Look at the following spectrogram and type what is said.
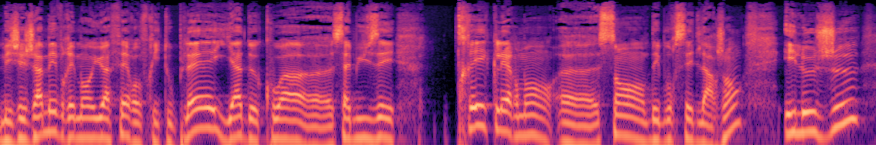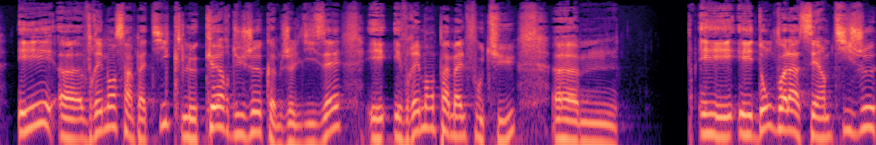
mais j'ai jamais vraiment eu affaire au free-to-play. Il y a de quoi s'amuser très clairement euh, sans débourser de l'argent et le jeu est euh, vraiment sympathique le cœur du jeu comme je le disais est, est vraiment pas mal foutu euh, et, et, donc voilà, c'est un petit jeu.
